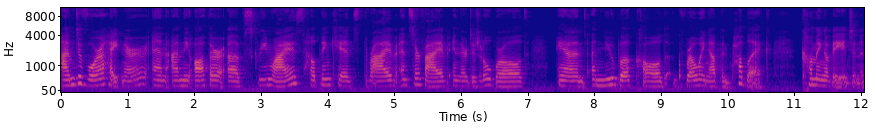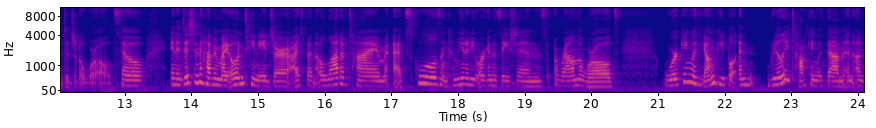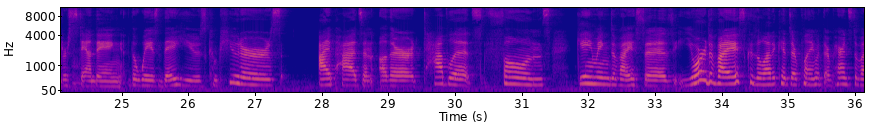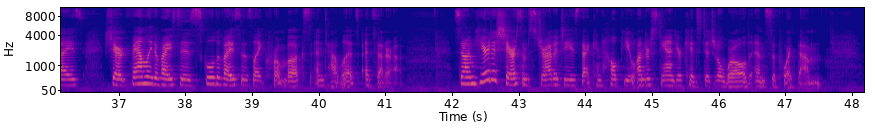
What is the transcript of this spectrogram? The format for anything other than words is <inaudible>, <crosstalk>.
I'm Devorah Heitner, and I'm the author of Screenwise Helping Kids Thrive and Survive in Their Digital World, and a new book called Growing Up in Public Coming of Age in a Digital World. So, in addition to having my own teenager, I spent a lot of time at schools and community organizations around the world working with young people and really talking with them and understanding the ways they use computers, iPads and other tablets, phones, gaming devices, your device, because a lot of kids are playing with their parents' device, shared family devices, school devices like Chromebooks and tablets, etc. So I'm here to share some strategies that can help you understand your kids' digital world and support them.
